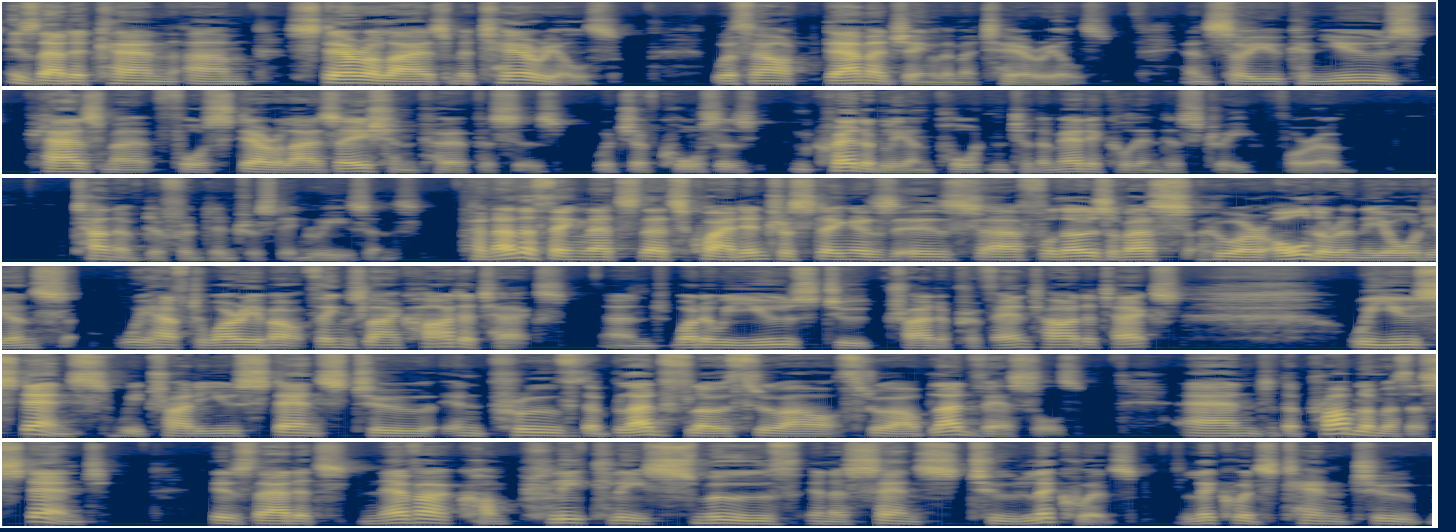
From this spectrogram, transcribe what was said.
is that it can um, sterilize materials without damaging the materials. And so you can use plasma for sterilization purposes, which of course is incredibly important to the medical industry for a ton of different interesting reasons. Another thing that's that's quite interesting is is uh, for those of us who are older in the audience, we have to worry about things like heart attacks. And what do we use to try to prevent heart attacks? we use stents. We try to use stents to improve the blood flow through our through our blood vessels. And the problem with a stent is that it's never completely smooth in a sense to liquids. Liquids tend to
